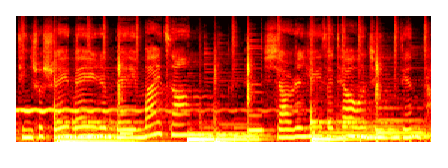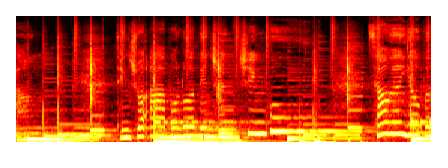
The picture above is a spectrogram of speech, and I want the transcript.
听说睡美人被埋葬，小人鱼在眺望金殿堂。听说阿波罗变成金乌，草原有奔跑的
